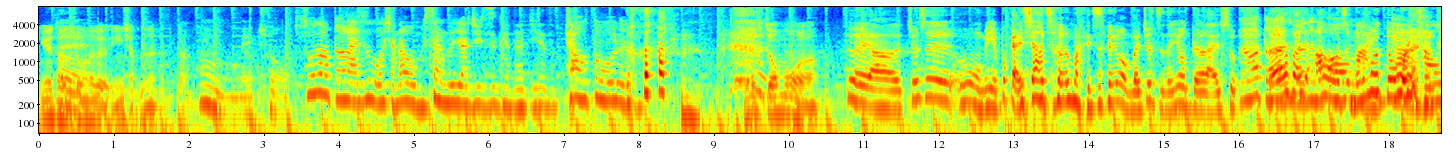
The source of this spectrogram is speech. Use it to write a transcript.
因为他说那个影响真的很大。嗯，没错，说到德莱斯，我想到我们上次要去吃肯德基的时候，超多人，那是周末啊，对啊，就是我们也不敢下车买，所以我们就只能用得来速。然后发现哦 Oh 怎么那么多人超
